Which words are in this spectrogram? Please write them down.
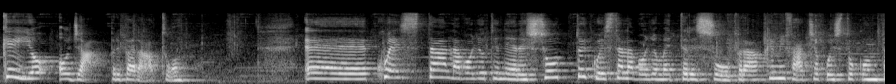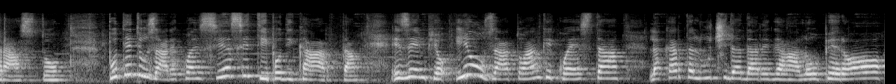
che io ho già preparato eh, questa la voglio tenere sotto e questa la voglio mettere sopra che mi faccia questo contrasto. Potete usare qualsiasi tipo di carta. Esempio io ho usato anche questa la carta lucida da regalo però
